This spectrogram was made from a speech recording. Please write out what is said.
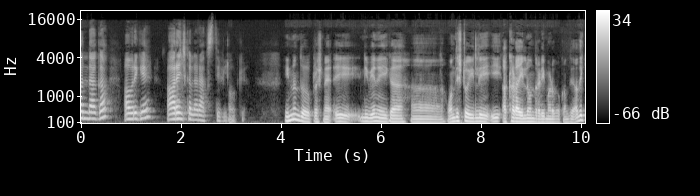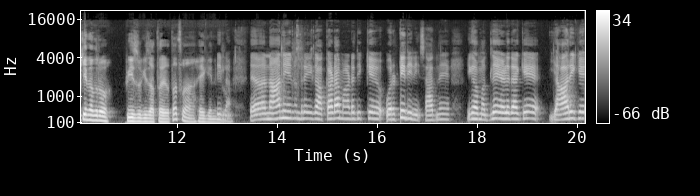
ಬಂದಾಗ ಅವರಿಗೆ ಆರೆಂಜ್ ಕಲರ್ ಹಾಕ್ಸ್ತೀವಿ. ಓಕೆ ಇನ್ನೊಂದು ಪ್ರಶ್ನೆ ಈ ನೀವೇನು ಈಗ ಒಂದಿಷ್ಟು ಇಲ್ಲಿ ಈ ಅಖಡ ಇಲ್ಲೊಂದು ರೆಡಿ ಮಾಡಬೇಕು ಅಂತ ಅದಕ್ಕೇನಾದರೂ ಫೀಸು ಗೀಸ್ ಆ ಥರ ಇರುತ್ತಾ ಅಥವಾ ಹೇಗೆ? ಇಲ್ಲ. ಆ, ನಾನೇನು ಅಂದರೆ ಈಗ ಅಖಾಡ ಮಾಡೋದಕ್ಕೆ ಹೊರಟಿದ್ದೀನಿ ಸಾಧನೆ ಈಗ ಮೊದಲೇ ಹೇಳಿದಾಗೆ ಯಾರಿಗೆ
